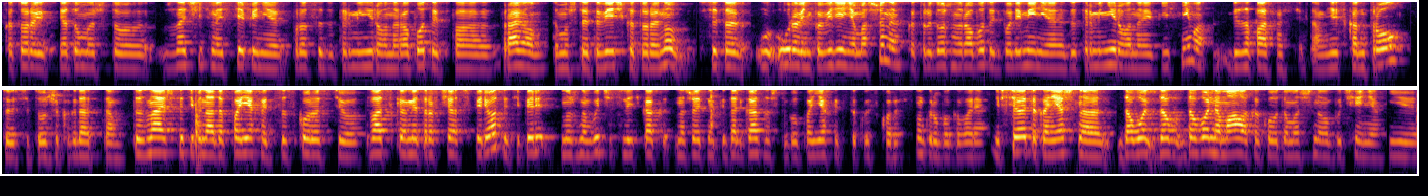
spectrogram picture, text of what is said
который, я думаю, что в значительной степени просто детерминированно работает по правилам, потому что это вещь, которая, ну, есть это уровень поведения машины, который должен работать более-менее детерминированно и объяснимо безопасности. Там есть контрол, то есть это уже когда там ты знаешь, что тебе надо поехать со скоростью 20 км в час вперед, и теперь нужно вычислить, как нажать на педаль газа, чтобы поехать с такой скоростью, ну, грубо говоря. И все это, конечно, доволь, дов, довольно мало какого-то машинного обучения и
